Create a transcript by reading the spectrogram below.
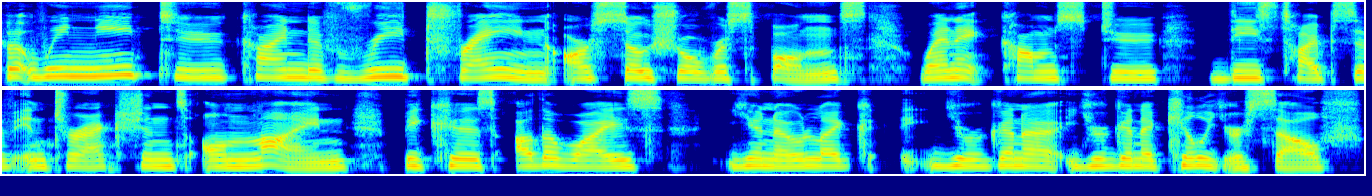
but we need to kind of retrain our social response when it comes to these types of interactions online because otherwise you know like you're gonna you're gonna kill yourself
